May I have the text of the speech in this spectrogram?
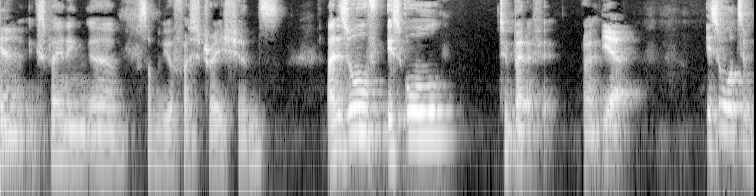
Yeah. explaining um some of your frustrations, and it's all it's all to benefit, right? yeah it's all to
